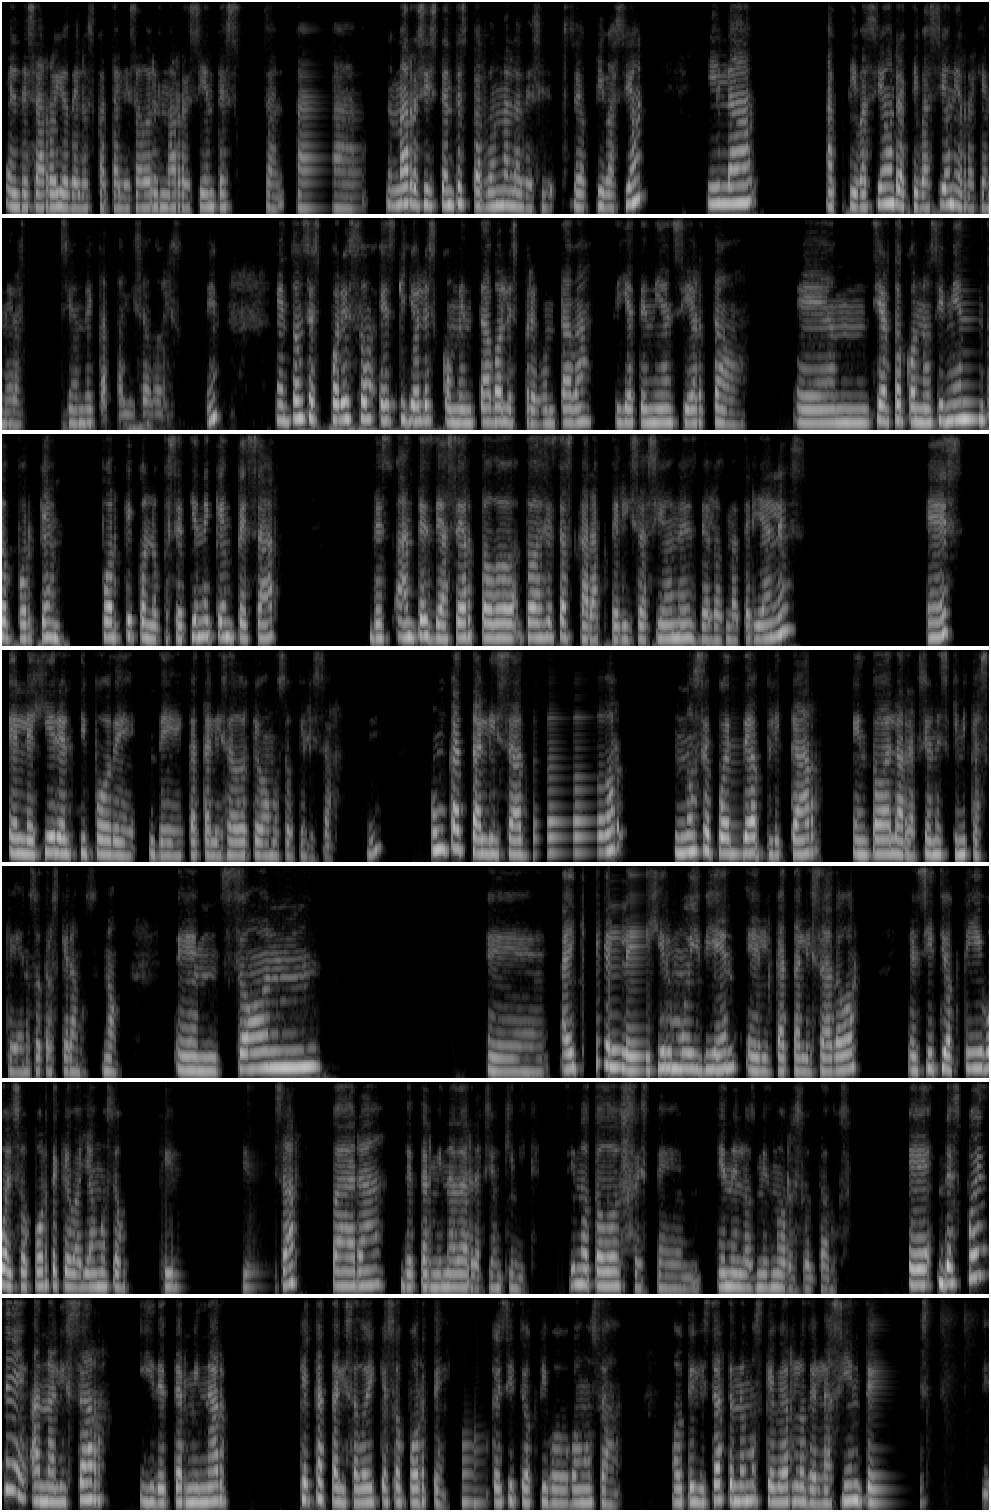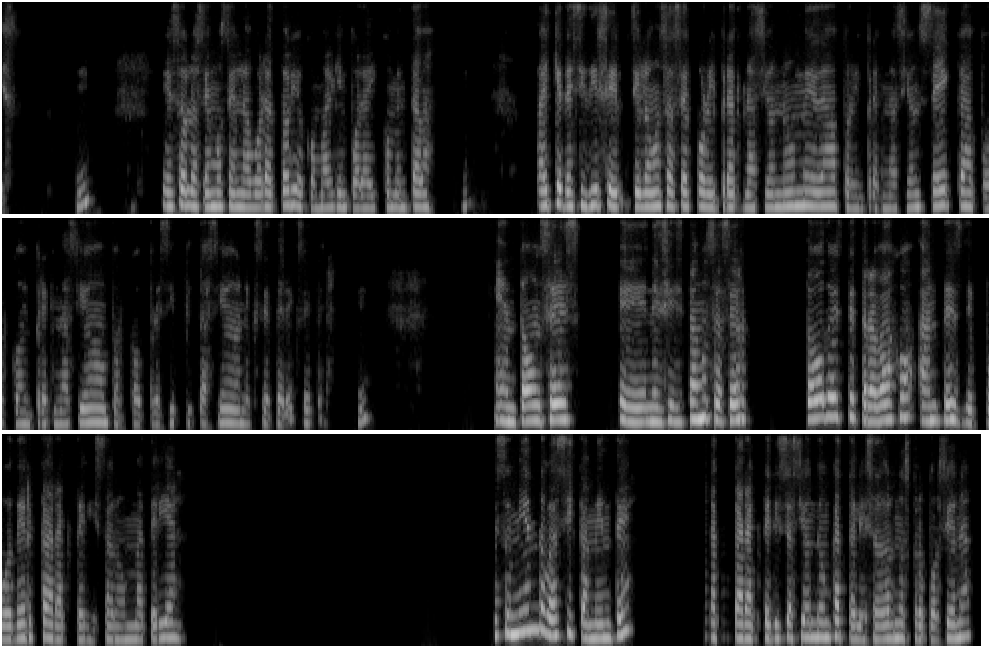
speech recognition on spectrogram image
el desarrollo de los catalizadores más recientes, más resistentes, perdón, a la desactivación y la activación, reactivación y regeneración de catalizadores. Entonces, por eso es que yo les comentaba, les preguntaba si ya tenían cierto, em, cierto conocimiento. ¿Por qué? Porque con lo que se tiene que empezar antes de hacer todo, todas estas caracterizaciones de los materiales es elegir el tipo de, catalizador que vamos a utilizar. Un catalizador no se puede aplicar en todas las reacciones químicas que nosotros queramos, no. Em, son, eh, hay que elegir muy bien el catalizador, el sitio activo, el soporte que vayamos a utilizar para determinada reacción química. Si no todos este, tienen los mismos resultados. Eh, después de analizar y determinar qué catalizador y qué soporte o qué sitio activo vamos a, utilizar, tenemos que ver lo de la síntesis. Eso lo hacemos en laboratorio, como alguien por ahí comentaba. Hay que decidir si, lo vamos a hacer por impregnación húmeda, por impregnación seca, por coimpregnación, por coprecipitación, etcétera, etcétera. Entonces, eh, necesitamos hacer todo este trabajo antes de poder caracterizar un material. Resumiendo básicamente, la caracterización de un catalizador nos proporciona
